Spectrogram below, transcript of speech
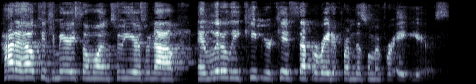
How the hell could you marry someone two years from now and literally keep your kids separated from this woman for eight years?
